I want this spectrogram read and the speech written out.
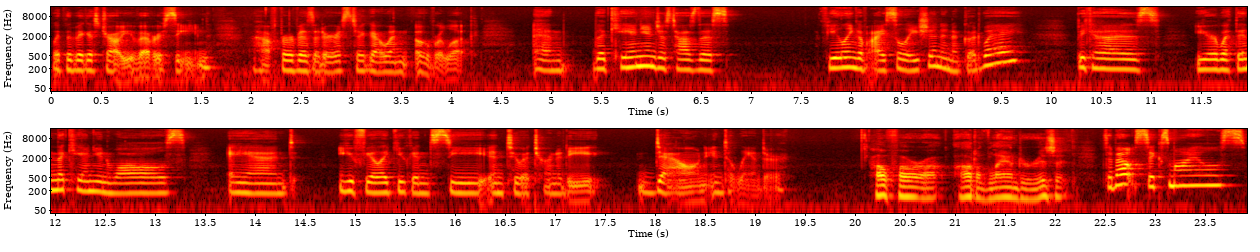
with the biggest trout you've ever seen uh, for visitors to go and overlook. And the canyon just has this feeling of isolation in a good way because you're within the canyon walls and you feel like you can see into eternity down into Lander. How far out of Lander is it? It's about six miles,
